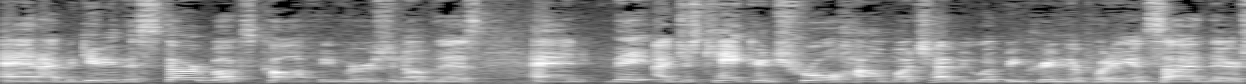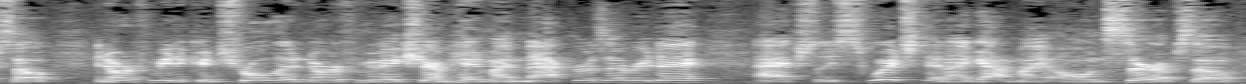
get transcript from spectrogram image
and I've been getting the Starbucks coffee version of this and they I just can't control how much heavy whipping cream they're putting inside there. So in order for me to control it, in order for me to make sure I'm hitting my macros every day, I actually switched and I got my own syrup. So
